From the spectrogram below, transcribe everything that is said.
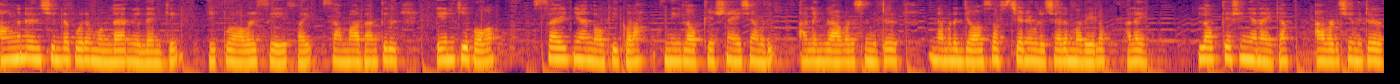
അങ്ങനെ ഒരു ചിന്ത പോലും ഉണ്ടായിരുന്നില്ല എനിക്ക്. ഇപ്പോൾ അവൾ സേഫായി. സമാധാനത്തിൽ എനിക്ക് പോകാം. സൈറ്റ് ഞാൻ നോക്കിക്കോളാം. നീ ലൊക്കേഷൻ അയച്ചാൽ മതി. അല്ലെങ്കിൽ അവിടെ ചെന്നിട്ട് നമ്മുടെ ജോസഫ് ചേട്ടനെ വിളിച്ചാലും മതിയല്ലോ അല്ലേ? ലൊക്കേഷൻ ഞാൻ അയക്കാം. അവിടെ ചെന്നിട്ട്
